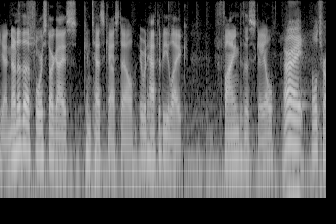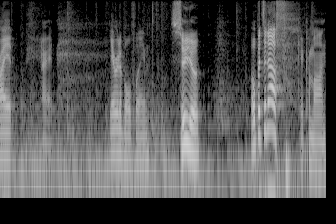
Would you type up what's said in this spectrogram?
Yeah, none of the four star guys contest Castel. It would have to be like find the scale. All right, we'll try it. All right. Get rid of Volflame. See ya. Hope it's enough. Okay, come on.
